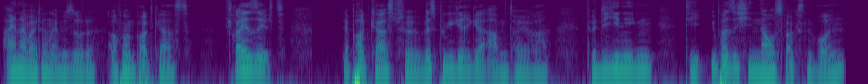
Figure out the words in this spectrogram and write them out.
einer weiteren Episode auf meinem Podcast Freie Sicht. Der Podcast für wissbegierige Abenteurer, für diejenigen, die über sich hinauswachsen wollen,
